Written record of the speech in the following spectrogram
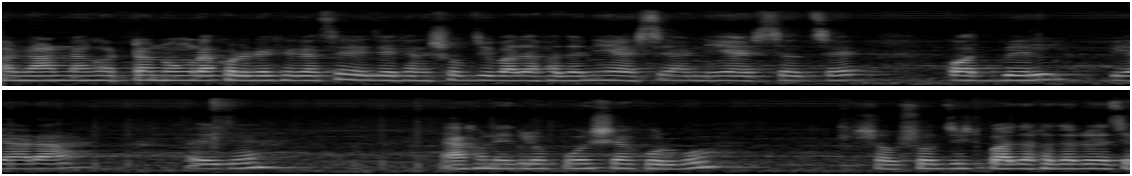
আর রান্নাঘরটা নোংরা করে রেখে গেছে। এই যে এখানে সবজি ভাজা ফাজা নিয়ে আসছে। আর নিয়ে আসছে হচ্ছে কদবেল, পেয়ারা, এই যে এখন এগুলো পরিষ্কার করব। সব সবজি বাজার ফাজা রয়েছে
